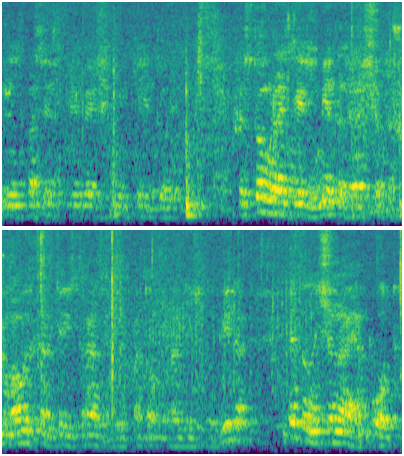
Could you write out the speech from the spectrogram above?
и непосредственно прилегающих территорий. В шестом разделе методы расчета шумовых характеристик транспортных потоков различного вида. Это начиная от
